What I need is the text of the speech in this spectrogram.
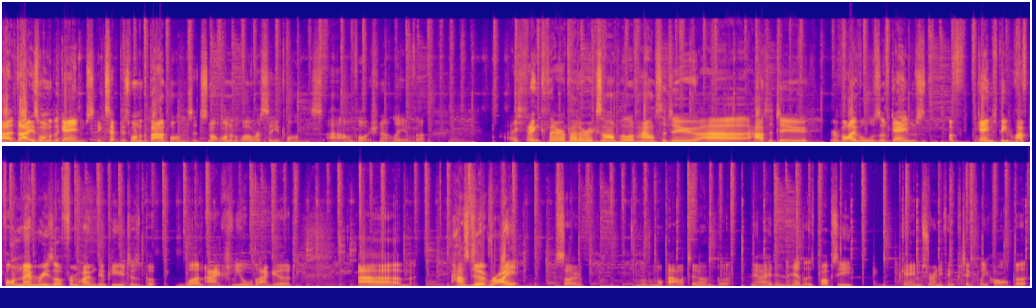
Uh, that is one of the games, except it's one of the bad ones. It's not one of the well received ones, uh, unfortunately. But I think they're a better example of how to do uh, how to do revivals of games of games people have fond memories of from home computers, but weren't actually all that good um, has to do it right. So, well, the more power to him. But yeah, I didn't hear those Bubsy games or anything particularly hot. But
